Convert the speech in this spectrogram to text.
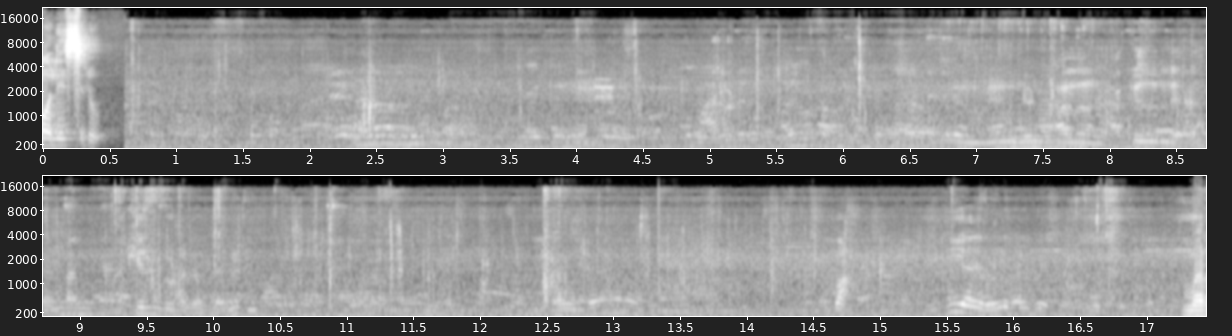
పోలీసులు. కదా మీరు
